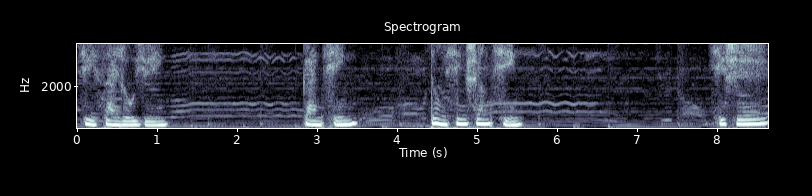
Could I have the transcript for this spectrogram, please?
聚散如云，感情动心伤情，其实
